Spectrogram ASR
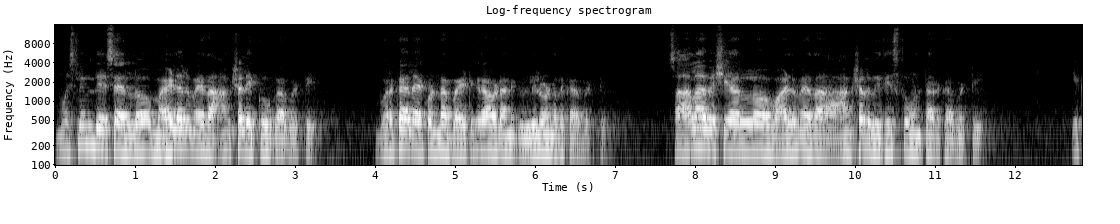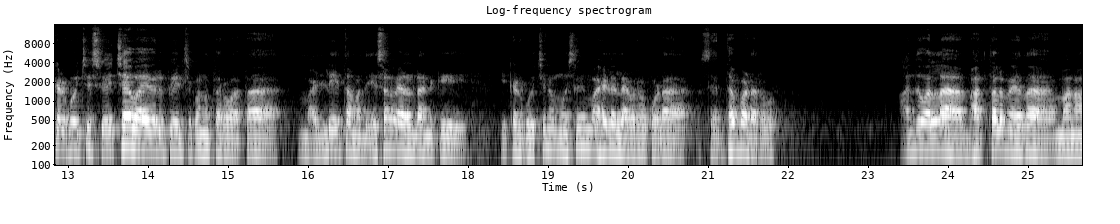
ముస్లిం దేశాల్లో మహిళల మీద ఆంక్షలు ఎక్కువ కాబట్టి బురకా లేకుండా బయటికి రావడానికి వీలుండదు కాబట్టి. చాలా విషయాల్లో వాళ్ళ మీద ఆంక్షలు విధిస్తూ ఉంటారు కాబట్టి ఇక్కడికి వచ్చి స్వేచ్ఛా వాయువులు పీల్చుకున్న తర్వాత మళ్ళీ తమ దేశం వెళ్ళడానికి ఇక్కడికి వచ్చిన ముస్లిం మహిళలు ఎవరూ కూడా సిద్ధపడరు. అందువల్ల భర్తల మీద మనం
